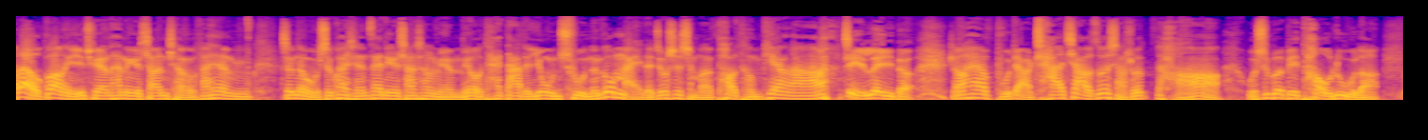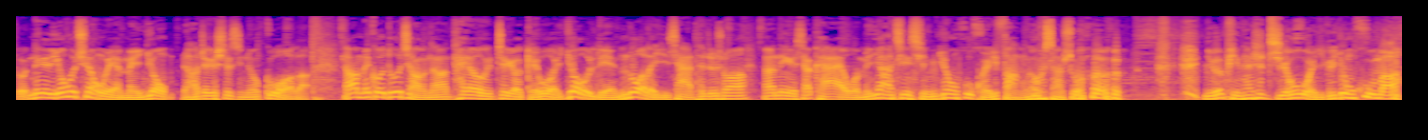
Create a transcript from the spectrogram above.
后来我逛了一圈他那个商城，发现真的五十块钱在那个商城里面没有太大的用处，能够买的就是什么泡腾片啊这一类的，然后还要补点差价。我就想说，啊，我是不是被套路了？我那个优惠券我也没用，然后这个事情就过了。然后没过多久呢，他又这个给我又联络了一下，他就说，啊，那个小可爱，我们要进行用户回访了。我想说，你们平台是只有我一个用户吗？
